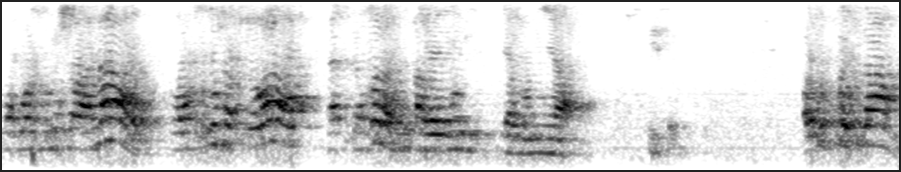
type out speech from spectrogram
kwa kuwasomesha wanao, kwa kuwasomesha watoto wao katika swala zima la elimu ya dunia. Watukufu Waislamu,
